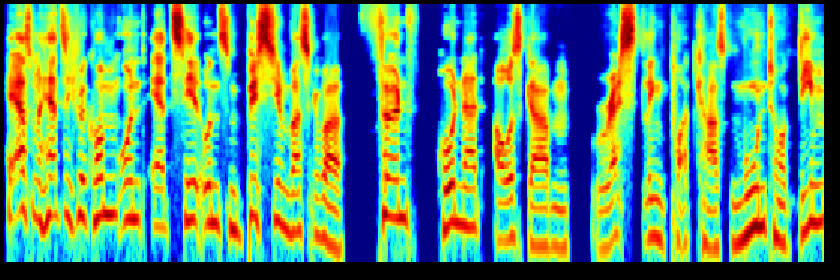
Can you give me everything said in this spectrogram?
erstmal herzlich willkommen und erzähl uns ein bisschen was über 500 Ausgaben Wrestling Podcast Moon Talk, dem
